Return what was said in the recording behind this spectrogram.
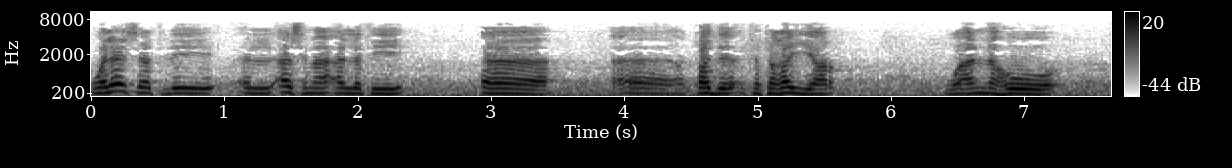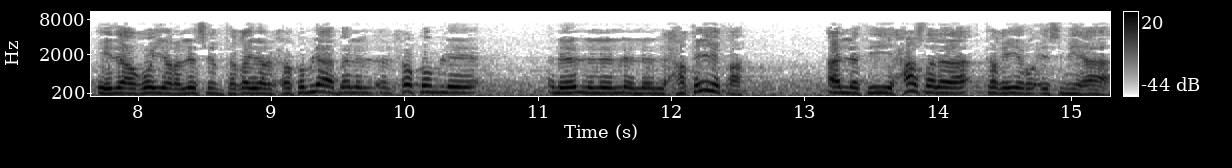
وليست للأسماء التي آآ آه، آآ آه، قد تتغير وأنه إذا غير الاسم تغير الحكم. لا بل الحكم للحقيقة التي حصل تغيير اسمها.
